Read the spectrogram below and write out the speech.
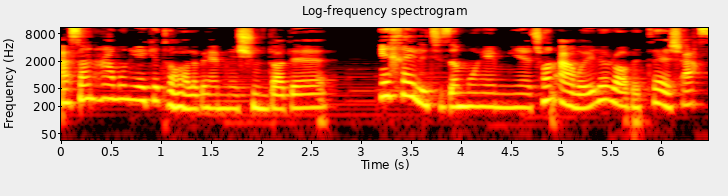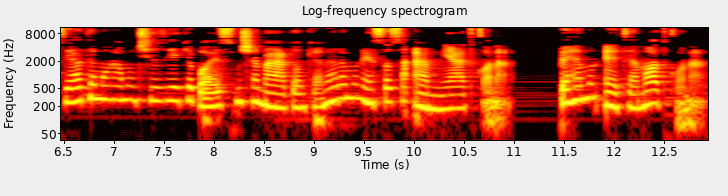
اصلا همونیه که تا حالا به هم نشون داده. این خیلی چیز مهمیه چون اوایل رابطه شخصیت ما همون چیزیه که باعث میشه مردم کنارمون احساس امنیت کنن به همون اعتماد کنن.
